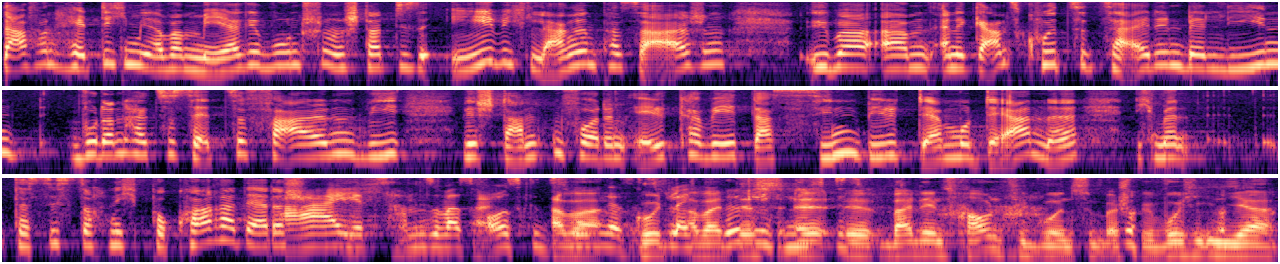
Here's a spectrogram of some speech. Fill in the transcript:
Davon hätte ich mir aber mehr gewünscht, anstatt diese ewig langen Passagen über ähm, eine ganz kurze Zeit in Berlin, wo dann halt so Sätze fallen wie, wir standen vor dem LKW, das Sinnbild der Moderne. Ich meine, das ist doch nicht Pokora, der da Ah, spricht. jetzt haben Sie was rausgezogen, Aber das gut, ist vielleicht aber wirklich das, nicht äh, äh, bei den Frauenfiguren zum Beispiel, wo ich Ihnen ja,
